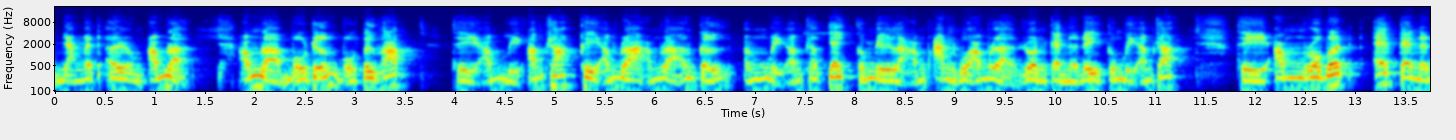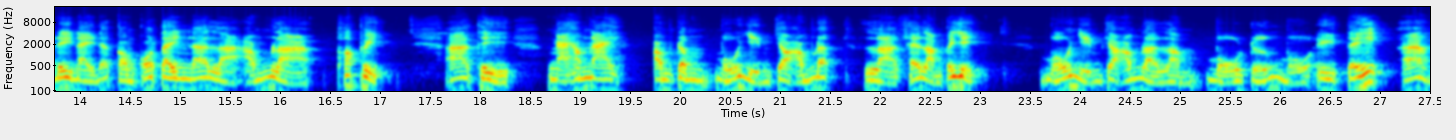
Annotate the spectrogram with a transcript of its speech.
nhận à, ông là ông là bộ trưởng bộ tư pháp. Thì ông bị ám sát. Khi ông ra ông ra ứng cử ông bị ám sát chết. Cũng như là ông anh của ông là John Kennedy cũng bị ám sát. Thì ông Robert F. Kennedy này đó còn có tên đó là ông là Poppy. À, thì ngày hôm nay ông Trump bổ nhiệm cho ông đó là sẽ làm cái gì? Bổ nhiệm cho ông là làm bộ trưởng bộ y tế à,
